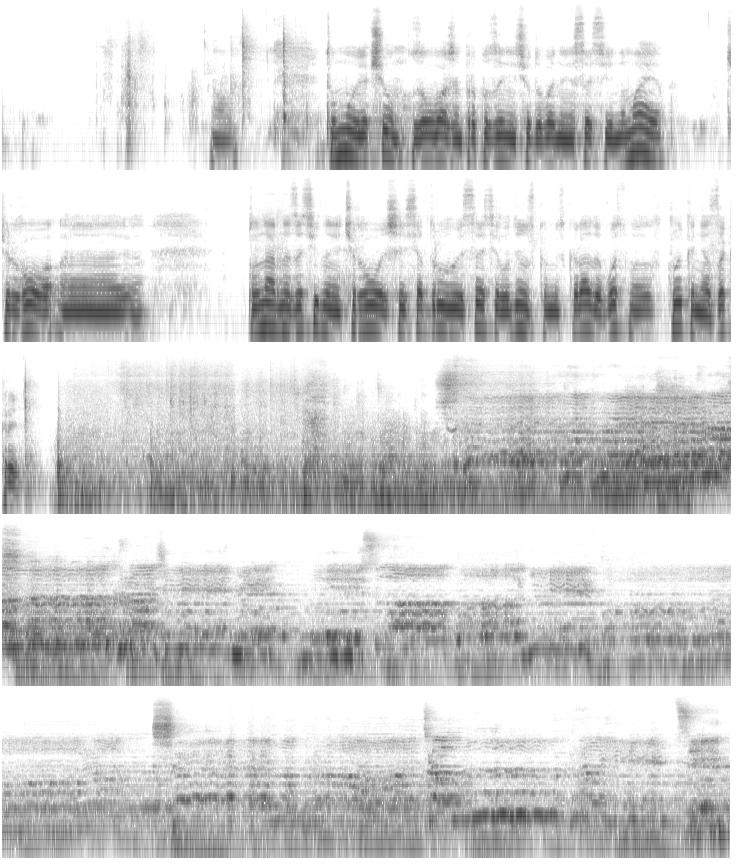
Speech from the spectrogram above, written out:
Тому, якщо зауважень пропозицій щодо ведення сесії немає, чергово е, пленарне засідання чергової 62-ї сесії Володимирської міської ради 8 скликання закрито. Ще нам, браття українці,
